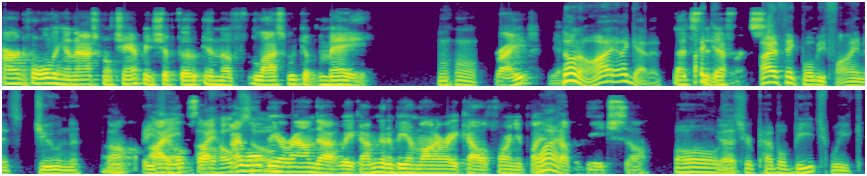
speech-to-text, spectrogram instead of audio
aren't holding a national championship the, in the last week of May, mm-hmm. right? Yeah. no, no, I, I get it. That's I the get it. difference. I think we'll be fine. It's June. Well, Basically. I hope so. I hope won't so. be around that week. I'm going to be in Monterey, California, playing Why? Pebble Beach. So oh, Good. that's your Pebble Beach week.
